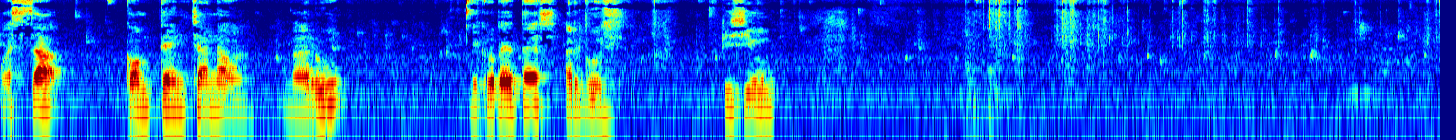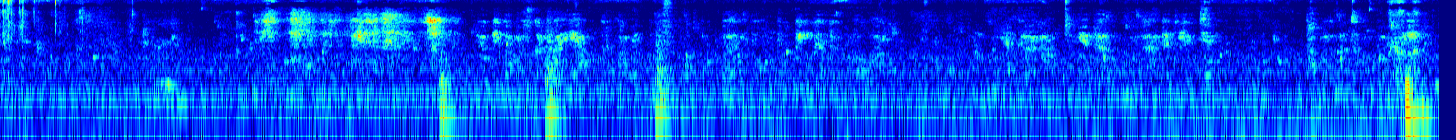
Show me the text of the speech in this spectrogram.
What's up? Konten channel baru Mikropetes Argus. Peace yo. woo,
